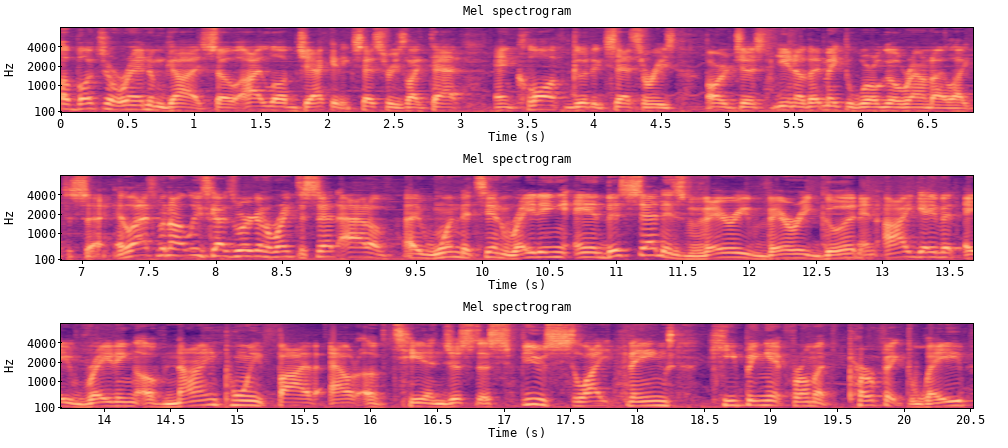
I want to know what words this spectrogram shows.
a bunch of random guys. So I love jacket accessories like that and cloth good accessories are just, you know, they make the world go round, I like to say. And last but not least, guys, we're going to rank the set out of a 1 to 10 rating and this set is very, very good and I gave it a rating of 9.5 out of 10. Just a few slight things keeping it from a perfect wave.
